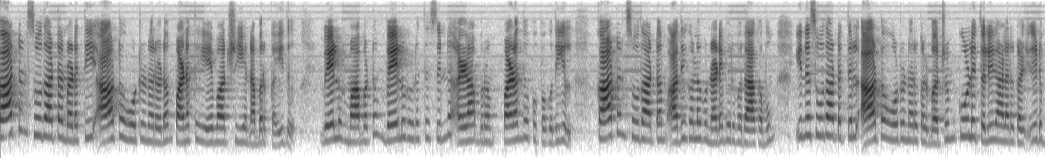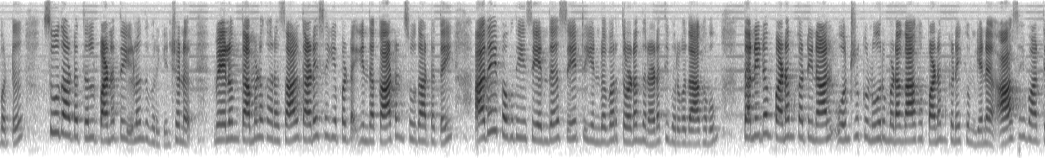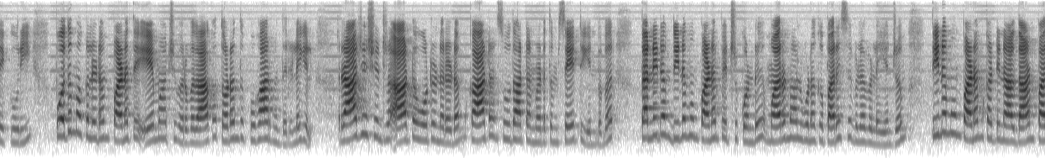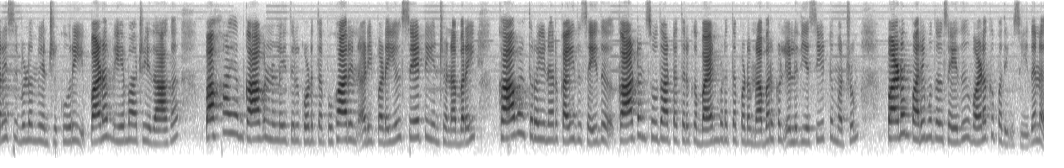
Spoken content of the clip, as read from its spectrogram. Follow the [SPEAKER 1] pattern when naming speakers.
[SPEAKER 1] Cotton சூதாட்டம் நடத்தி auto ஓட்டுநரிடம் பணத்தை ஏமாற்றிய நபர் கைது. வேலூர் மாவட்டம் வேலூர் அடுத்த சின்ன அள்ளாபுரம் பழந்தோப்பு பகுதியில் காட்டன் சூதாட்டம் அதிகளவு நடைபெறுவதாகவும் இந்த சூதாட்டத்தில் ஆட்டோ ஓட்டுநர்கள் மற்றும் கூலி தொழிலாளர்கள் ஈடுபட்டு சூதாட்டத்தில் பணத்தை இழந்து வருகின்றனர். மேலும் தமிழக அரசால் தடை செய்யப்பட்ட இந்த காட்டன் சூதாட்டத்தை அதே பகுதியை சேர்ந்த சேட்டு என்பவர் தொடர்ந்து நடத்தி வருவதாகவும் தன்னிடம் பணம் கட்டினால் ஒன்றுக்கு நூறு மடங்காக பணம் கிடைக்கும் என ஆசை வார்த்தை கூறி பொதுமக்களிடம் பணத்தை ஏமாற்றி வருவதாக தொடர்ந்து புகார் வந்த நிலையில் ராஜேஷ் என்ற ஆட்டோ ஓட்டுநரிடம் காட்டன் சூதாட்டம் நடத்தும் சேட்டு என்பவர் தன்னிடம் தினமும் பணம் பெற்றுக்கொண்டு மறுநாள் உனக்கு பரிசு விழவில்லை என்றும் தினமும் பணம் கட்டினால்தான் பரிசு விழும் என்று கூறி பணம் ஏமாற்றியதாக பகாயம் காவல் நிலையத்தில் கொடுத்த புகாரின் அடிப்படையில் சேட்டு என்ற நபரை காவல்துறையினர் கைது செய்து காட்டன் சூதாட்டத்திற்கு பயன்படுத்தப்படும் நபர்கள் எழுதிய சீட்டு மற்றும் பணம் பறிமுதல் செய்து வழக்கு பதிவு செய்தனர்.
